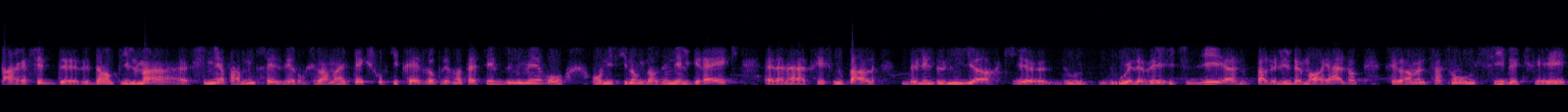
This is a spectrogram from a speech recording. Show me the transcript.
par effet de- de- d'empilement, euh, finir par nous saisir. Donc c'est vraiment un texte, je trouve, qui est très représentatif du numéro. On est ici donc dans une île grecque. Euh, la narratrice nous parle de l'île de New York, euh, d'où où elle avait étudié. Elle nous parle de l'île de Montréal. Donc c'est vraiment une façon aussi de créer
